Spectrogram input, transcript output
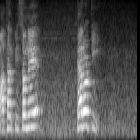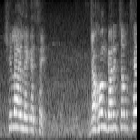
মাথার পিছনে তেরোটি শিলায় লেগেছে। যখন গাড়ি চলছে,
